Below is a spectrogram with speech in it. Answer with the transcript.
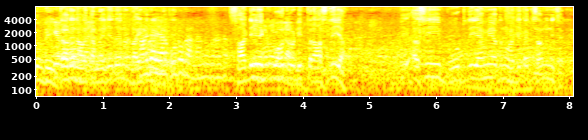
ਗੰਭੀਰਤਾ ਦੇ ਨਾਲ ਕਰਨਾ ਚਾਹੀਦਾ ਇਹਨੂੰ ਰਾਈਟ ਨਹੀਂ ਯਾਰ ਫੋਟੋ ਕਰ ਲੈਣ ਨੂੰ ਸਾਡੀ ਇੱਕ ਬਹੁਤ ਵੱਡੀ ਤਰਾਸਦੀ ਆ ਕਿ ਅਸੀਂ ਵੋਟ ਦੀ ਅਹਿਮੀਅਤ ਨੂੰ ਹਜੇ ਤੱਕ ਸਮਝ ਨਹੀਂ ਸਕੇ।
